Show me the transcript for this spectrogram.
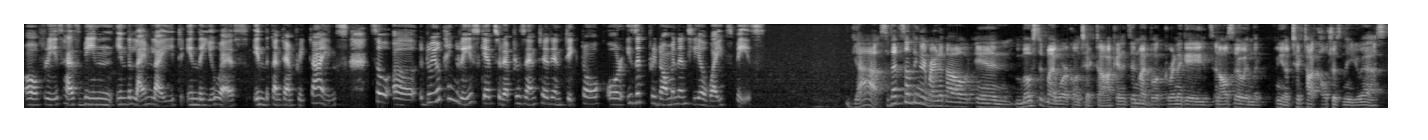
of race has been in the limelight in the US in the contemporary times. So, uh, do you think race gets represented in TikTok or is it predominantly a white space? Yeah, so that's something I write about in most of my work on TikTok, and it's in my book Renegades, and also in the you know TikTok cultures in the U.S.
